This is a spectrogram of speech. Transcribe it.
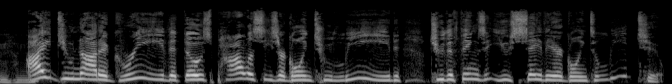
Mm-hmm. I do not agree that those policies are going to lead to the things that you say they are going to lead to.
